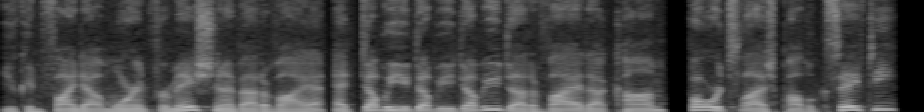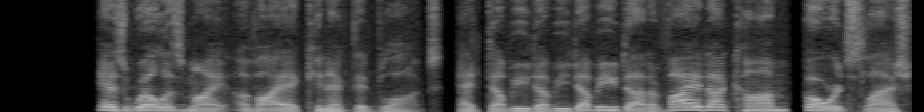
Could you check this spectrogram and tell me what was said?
You can find out more information about Avaya at www.avaya.com forward slash public safety as well as my Avaya connected blogs at www.avaya.com forward slash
